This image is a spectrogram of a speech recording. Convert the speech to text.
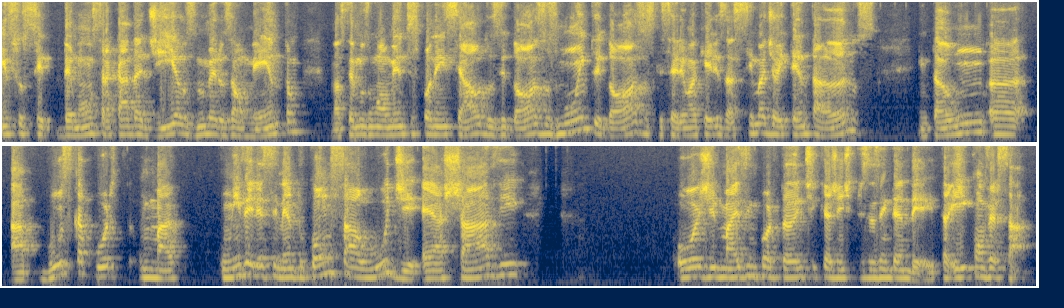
isso se demonstra a cada dia, os números aumentam. Nós temos um aumento exponencial dos idosos, muito idosos, que seriam aqueles acima de 80 anos. Então, uh, a busca por uma, um envelhecimento com saúde é a chave hoje mais importante que a gente precisa entender e, e conversar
